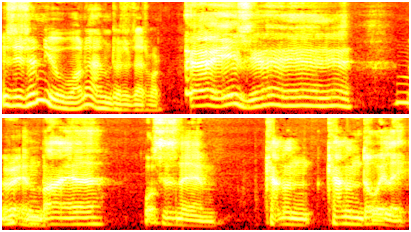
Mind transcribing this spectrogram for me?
Is it a new one? I haven't heard of that one. Yeah, it is. Yeah, yeah, yeah. Written by uh, what's his name, Canon Canon Doyley.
